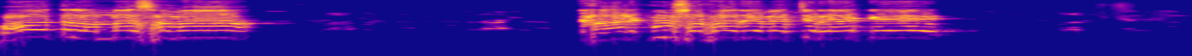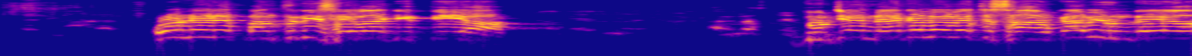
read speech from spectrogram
ਬਹੁਤ ਲੰਮਾ ਸਮਾਂ ਖਾੜਕੂ ਸਫ਼ਾ ਦੇ ਵਿੱਚ ਰਹਿ ਕੇ ਉਹਨਾਂ ਨੇ ਪੰਥ ਦੀ ਸੇਵਾ ਕੀਤੀ ਆ। ਦੂਜੇ ਮਹਿਕਮੇ ਵਿੱਚ ਸਾਬਕਾ ਵੀ ਹੁੰਦੇ ਆ।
